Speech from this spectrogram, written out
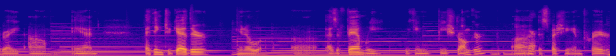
right? Um, and I think together, you know, uh, as a family, we can be stronger, uh, yeah. especially in prayer.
